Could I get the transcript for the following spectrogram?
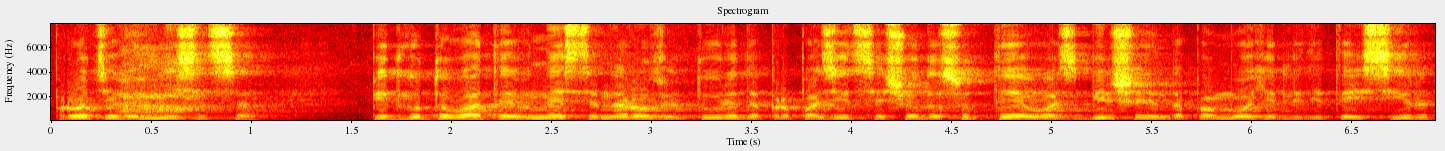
протягом місяця підготувати і внести на розгляд уряду пропозиції щодо суттєвого збільшення допомоги для дітей-сирот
